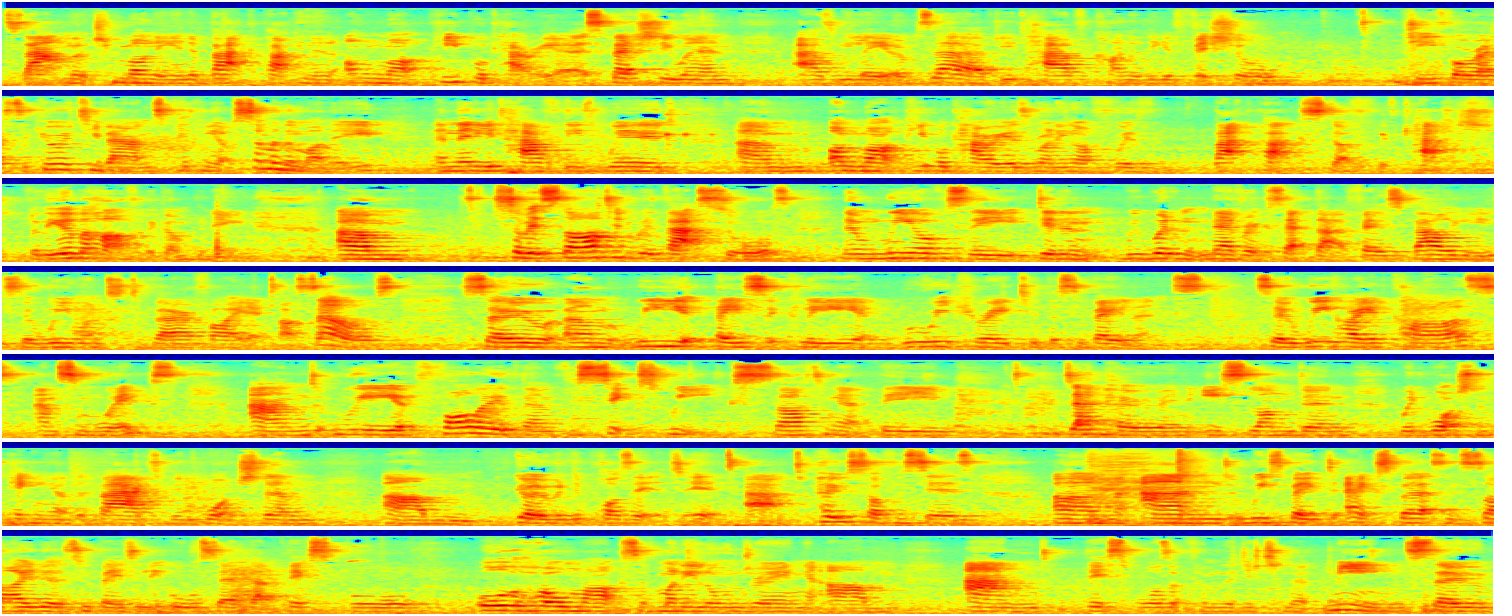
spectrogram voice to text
that much money in a backpack in an unmarked people carrier, especially when as we later observed, you'd have kind of the official G4S security vans picking up some of the money, and then you'd have these weird um, unmarked people carriers running off with backpacks stuffed with cash for the other half of the company. So it started with that source. Then we obviously didn't, we wouldn't never accept that face value, so we wanted to verify it ourselves. So um, we basically recreated the surveillance. So we hired cars and some wigs, and we followed them for six weeks, starting at the depot in East London. We'd watch them picking up the bags, we'd watch them um, go and deposit it at post offices. Um, and we spoke to experts, and insiders, who basically all said that this bore all the hallmarks of money laundering um, and this wasn't from legitimate means. So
